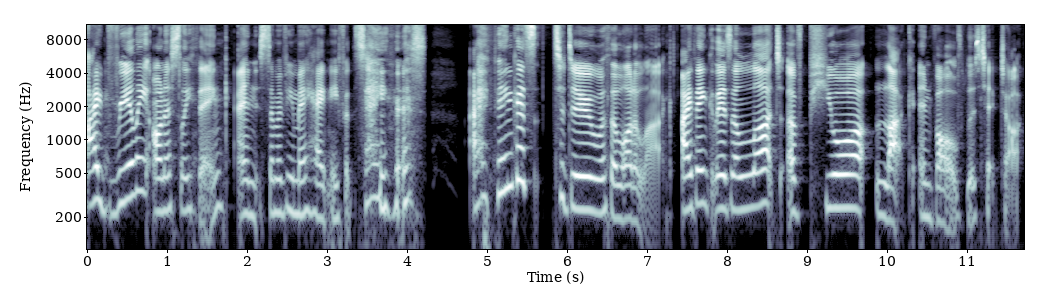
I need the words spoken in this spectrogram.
I really honestly think, and some of you may hate me for saying this, I think it's to do with a lot of luck. I think there's a lot of pure luck involved with TikTok.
